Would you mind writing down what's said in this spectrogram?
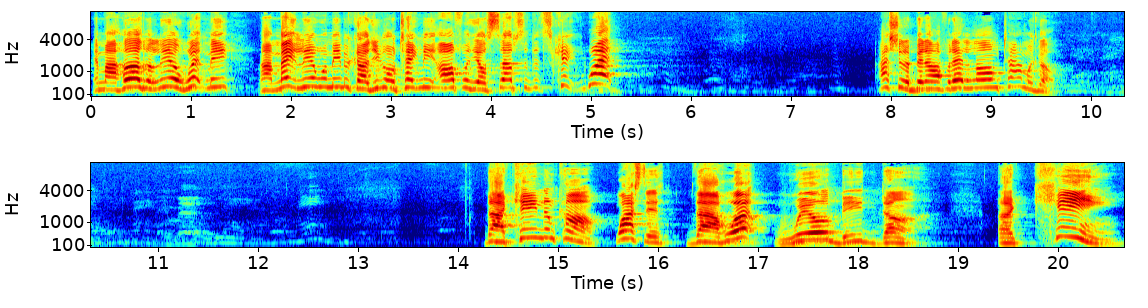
and my husband live with me, my mate live with me because you're going to take me off of your subsidies? What? I should have been off of that a long time ago. Thy kingdom come. Watch this. Thy what? Will be done. A king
